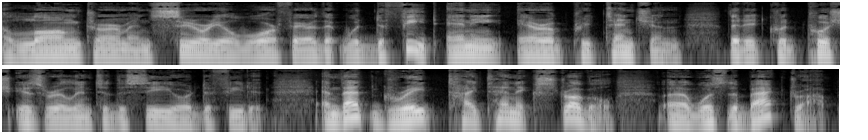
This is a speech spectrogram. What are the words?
a long-term and serial warfare that would defeat any Arab pretension that it could push Israel into the sea or defeat it. And that great titanic struggle uh, was the backdrop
